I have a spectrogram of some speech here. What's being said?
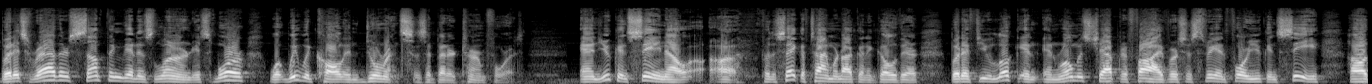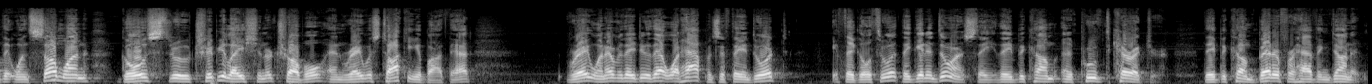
but it's rather something that is learned. It's more what we would call endurance, is a better term for it. And you can see now, uh, for the sake of time, we're not going to go there, but if you look in, in Romans chapter 5, verses 3 and 4, you can see how that when someone goes through tribulation or trouble, and Ray was talking about that, Ray, whenever they do that, what happens? If they endure it, if they go through it, they get endurance. They, they become an improved character. They become better for having done it.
